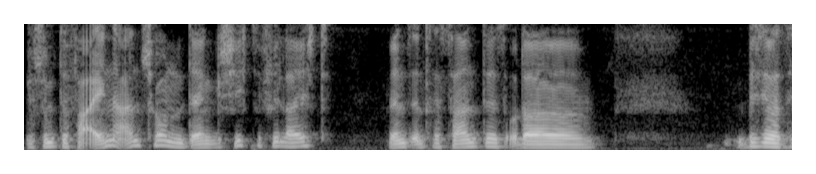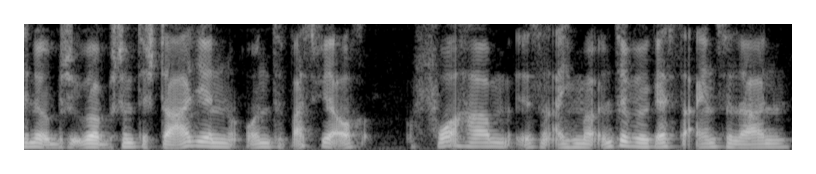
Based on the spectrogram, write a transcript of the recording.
bestimmte Vereine anschauen und deren Geschichte vielleicht, wenn es interessant ist, oder ein bisschen was über, über bestimmte Stadien. Und was wir auch vorhaben, ist eigentlich mal Interviewgäste einzuladen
